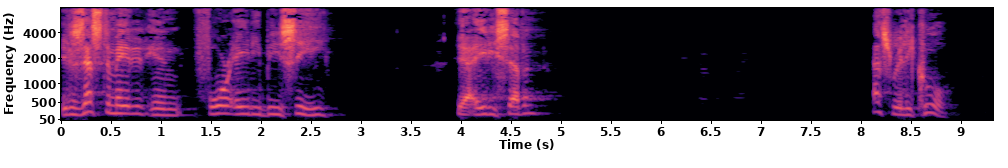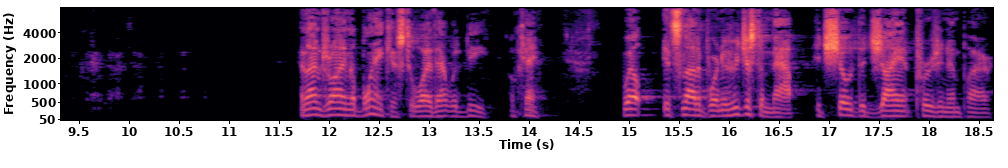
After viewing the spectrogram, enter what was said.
It is estimated in 480 BC. Yeah, 87. That's really cool. And I'm drawing a blank as to why that would be. Okay. Well, it's not important. It was just a map. It showed the giant Persian Empire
